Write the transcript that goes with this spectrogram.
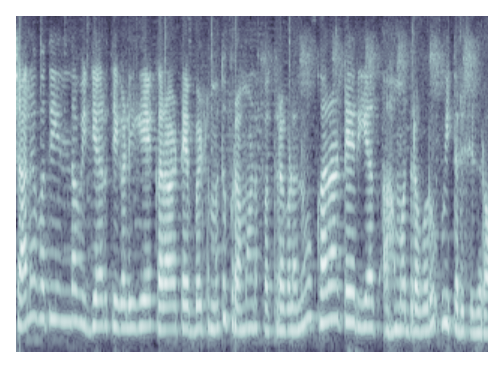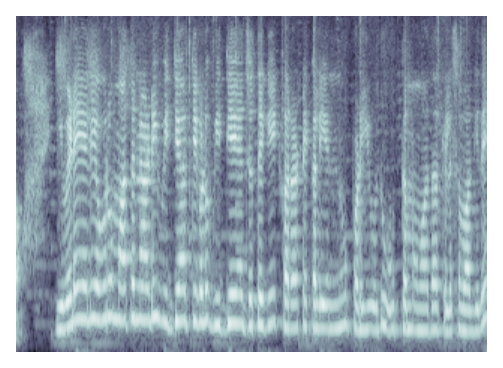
ಶಾಲೆ ವತಿಯಿಂದ ವಿದ್ಯಾರ್ಥಿಗಳಿಗೆ ಕರಾಟೆ ಬೆಲ್ಟ್ ಮತ್ತು ಪ್ರಮಾಣ ಪತ್ರಗಳನ್ನು ಕರಾಟೆ ರಿಯಾಜ್ ಅಹಮದ್ ರವರು ವಿತರಿಸಿದರು. ಈ ವೇಳೆಯಲ್ಲಿ ಅವರು ಮಾತನಾಡಿ, ವಿದ್ಯಾರ್ಥಿಗಳು ವಿದ್ಯೆಯ ಜೊತೆಗೆ ಕರಾಟೆ ಕಲೆಯನ್ನು ಪಡೆಯುವುದು ಉತ್ತಮವಾದ ಕೆಲಸವಾಗಿದೆ.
